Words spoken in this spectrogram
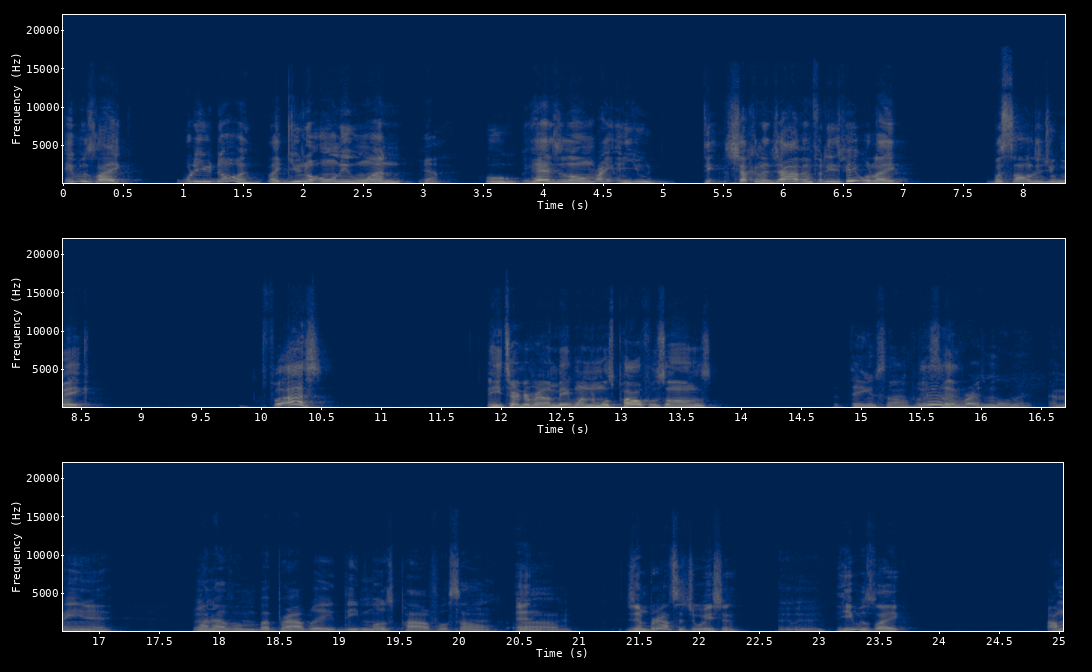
it was like what are you doing like you the only one Yep. who has his own right and you shucking and jiving for these people like what song did you make for us and he turned around and made one of the most powerful songs The theme song for the Yeah. civil rights movement. I mean, one of them, but probably the most powerful song. And- um, jim brown situation he was like i'm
